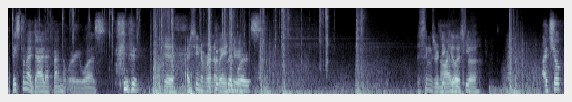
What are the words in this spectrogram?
At least when I died, I found out where he was. yeah, I've seen him run away been too. worse. This thing's No, I ridiculous though. I choked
